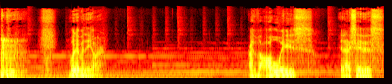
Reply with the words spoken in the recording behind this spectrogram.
whatever they are, I've always, and I say this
